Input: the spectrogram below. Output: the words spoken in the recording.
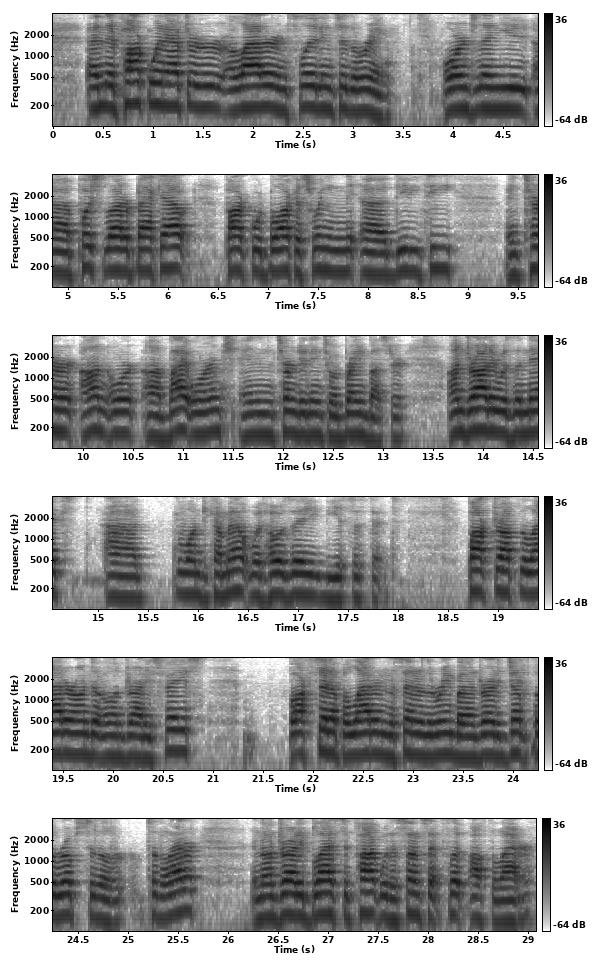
and then Pac went after a ladder and slid into the ring. Orange then you uh, the ladder back out. Pac would block a swinging uh, DDT and turn on or uh, by Orange, and then turned it into a brainbuster. Andrade was the next uh, one to come out with Jose the assistant. Pac dropped the ladder onto Andrade's face. Pac set up a ladder in the center of the ring, but Andrade jumped the ropes to the to the ladder, and Andrade blasted Pac with a sunset flip off the ladder.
